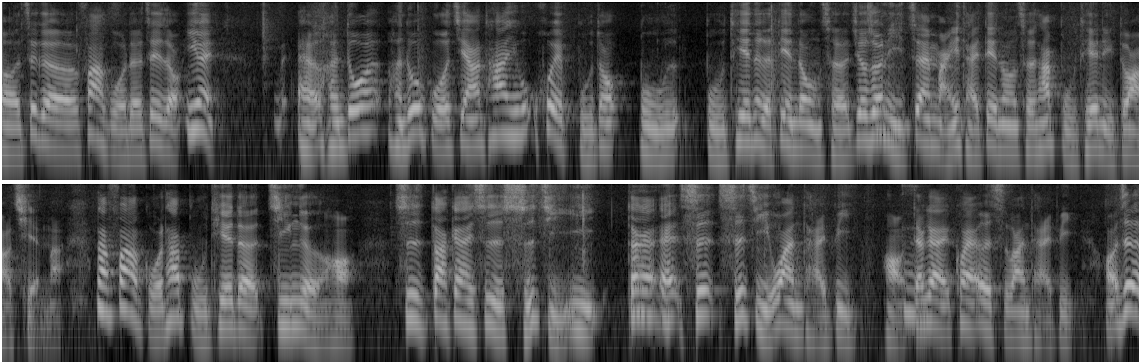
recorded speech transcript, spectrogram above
呃这个法国的这种，因为呃很多很多国家它会补动补补贴那个电动车，就是说你再买一台电动车，它补贴你多少钱嘛？那法国它补贴的金额，哈，是大概是十几亿，大概哎十十几万台币，好，大概快二十万台币，好这。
